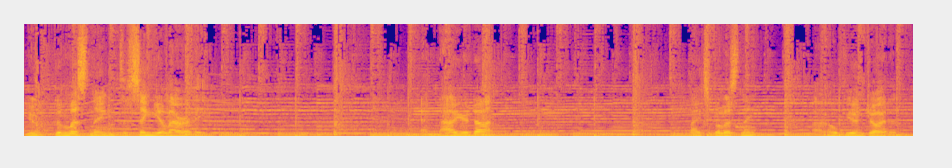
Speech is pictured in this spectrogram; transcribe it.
You've been listening to Singularity. Now you're done. Thanks for listening. I hope you enjoyed it.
